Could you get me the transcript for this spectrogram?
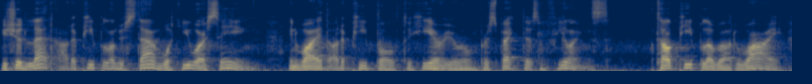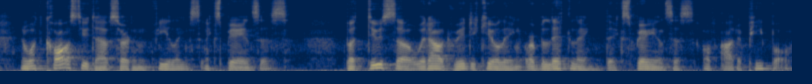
You should let other people understand what you are saying. Invite other people to hear your own perspectives and feelings. Tell people about why and what caused you to have certain feelings and experiences. But do so without ridiculing or belittling the experiences of other people.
